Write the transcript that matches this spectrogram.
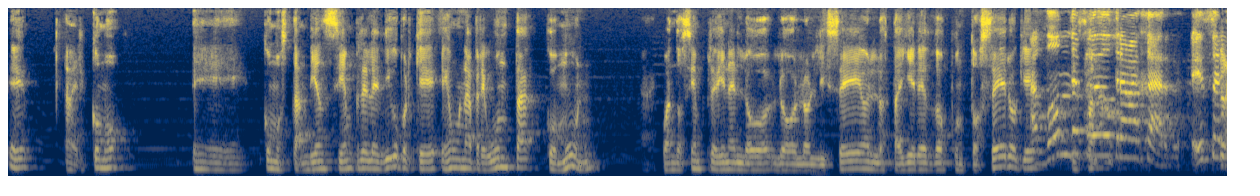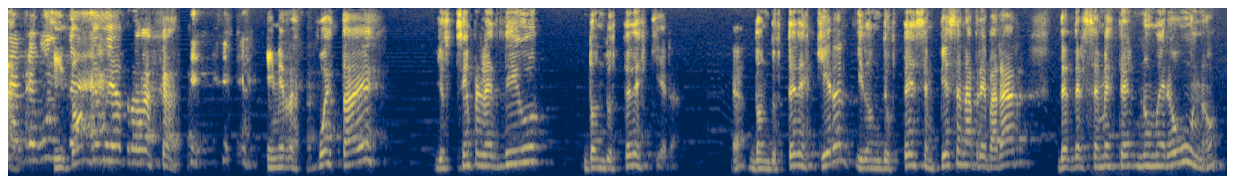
Eh, a ver, como, eh, como también siempre les digo, porque es una pregunta común, cuando siempre vienen los liceos, en los talleres 2.0. Que, ¿A dónde puedo trabajar? Esa es la pregunta. ¿Y dónde voy a trabajar? y mi respuesta es, yo siempre les digo, donde ustedes quieran. Donde ustedes quieran y donde ustedes empiezan a preparar desde el semestre número uno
